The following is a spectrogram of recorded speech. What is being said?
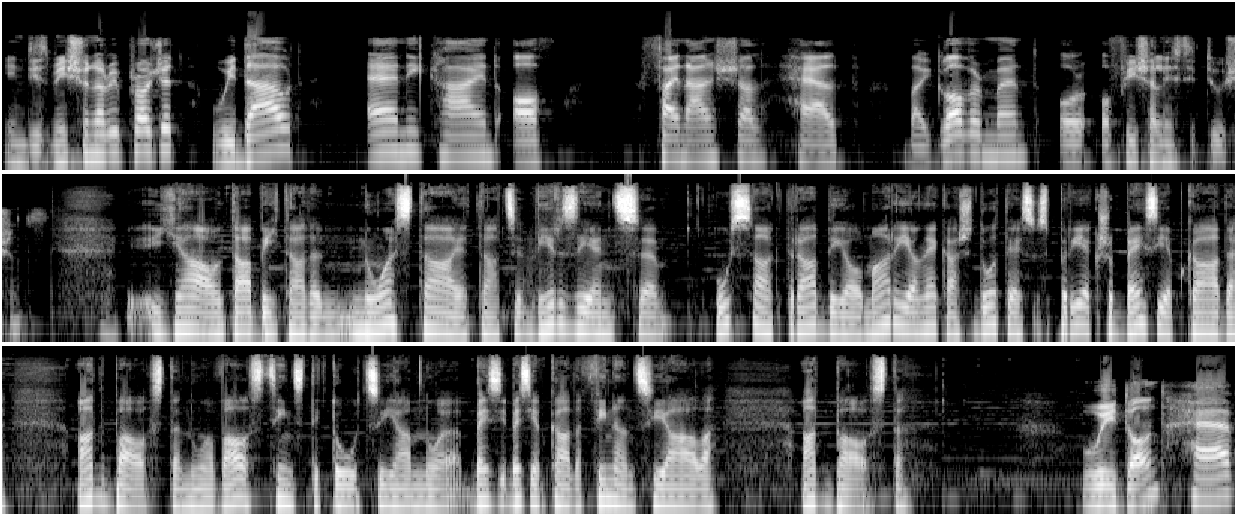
in this missionary project, without any kind of financial help by government or official institutions. Jā, un tā bija tāda nostāja, tāds virziens eh, uzsākt radio Mariju un vienkārši doties uz priekšu bez jebkāda atbalsta no valsts institūcijām, no, bez, bez jebkāda finansiāla atbalsta. We don't have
